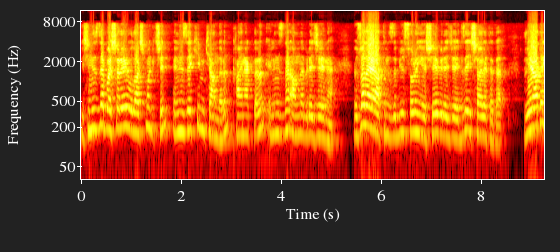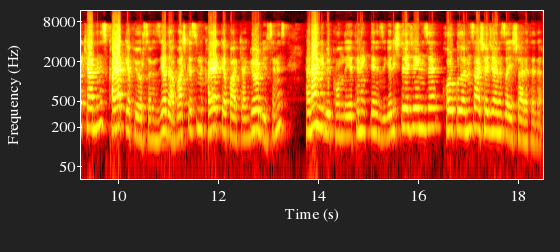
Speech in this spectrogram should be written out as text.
işinizde başarıya ulaşmak için elinizdeki imkanların, kaynakların elinizden alınabileceğine, özel hayatınızda bir sorun yaşayabileceğinize işaret eder. Rüyada kendiniz kayak yapıyorsanız ya da başkasını kayak yaparken gördüyseniz herhangi bir konuda yeteneklerinizi geliştireceğinize, korkularınızı aşacağınıza işaret eder.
